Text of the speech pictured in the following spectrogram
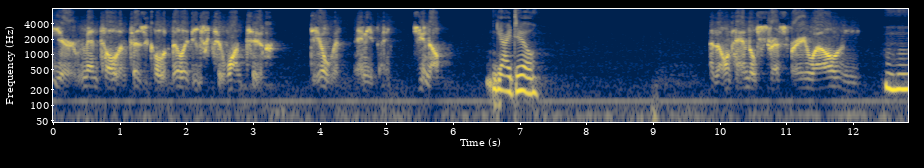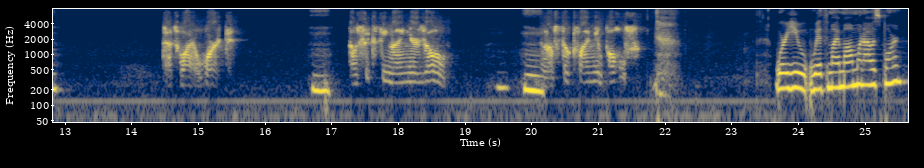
your mental and physical abilities to want to deal with anything. You know, Yeah, I do. I don't handle stress very well, and Mm-hmm. that's why I work. Mm. I'm 69 years old, and I'm still climbing poles. Were you with my mom when I was born?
